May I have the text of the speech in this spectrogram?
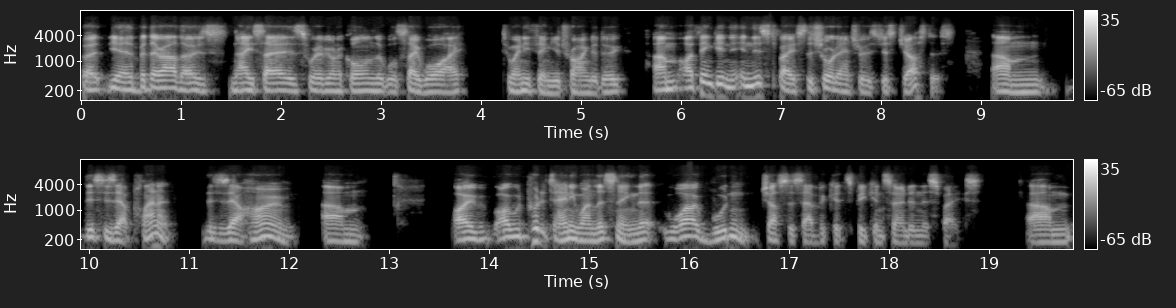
But yeah, but there are those naysayers, whatever you want to call them, that will say why to anything you're trying to do. Um, I think in in this space, the short answer is just justice. Um, this is our planet. This is our home. Um, I I would put it to anyone listening that why wouldn't justice advocates be concerned in this space? Um,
